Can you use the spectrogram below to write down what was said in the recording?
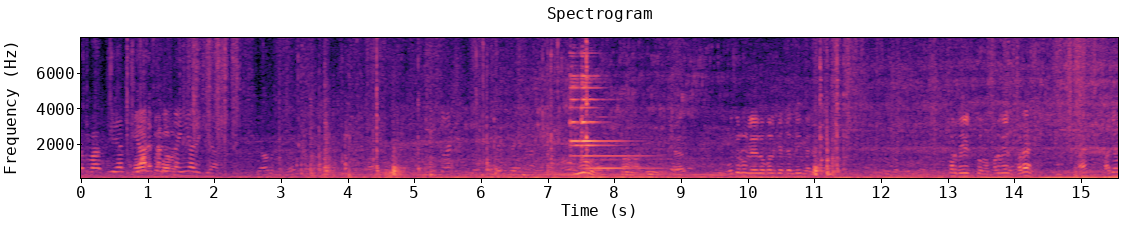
ਹੀ बात बात ये है प्यार का नहीं आ रही क्या? उधरों ले लो बल्कि जल्दी मिल परवेज तो परवेज खड़ा है। हैं? आ जाओ।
